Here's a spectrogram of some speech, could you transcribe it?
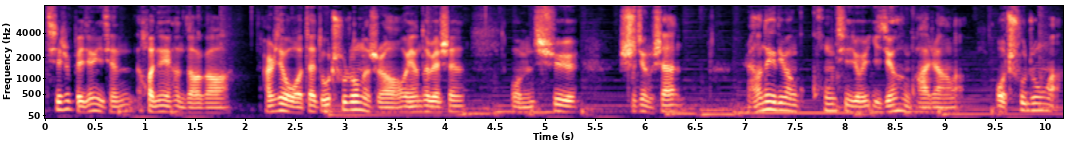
其实北京以前环境也很糟糕啊。而且我在读初中的时候，我印象特别深，我们去石景山，然后那个地方空气就已经很夸张了。我初中啊。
